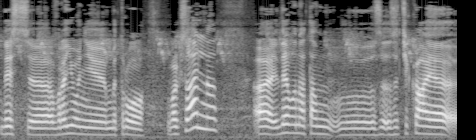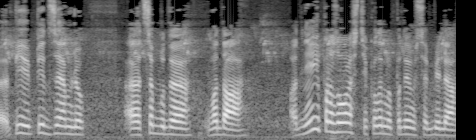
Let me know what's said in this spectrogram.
десь е, в районі метро Вокзальна, де вона там е, затікає під землю, е, це буде вода однієї прозорості. Коли ми подивимося біля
